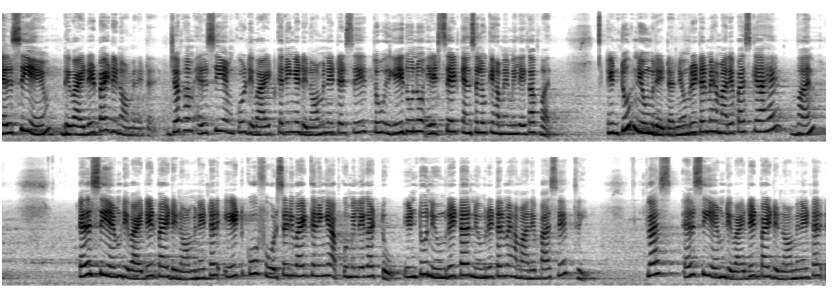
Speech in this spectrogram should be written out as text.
एम डिवाइडेड बाई डिनोमिनेटर जब हम एल सी एम को डिवाइड करेंगे डिनोमिनेटर से तो ये दोनों एट से एट कैंसिल होकर हमें मिलेगा वन इंटू न्यूमरेटर न्यूमरेटर में हमारे पास क्या है? One L C M divided by denominator eight को फोर से डिवाइड करेंगे, आपको मिलेगा टू इंटू न्यूमरेटर न्यूमरेटर में हमारे पास है three plus L C M divided by denominator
